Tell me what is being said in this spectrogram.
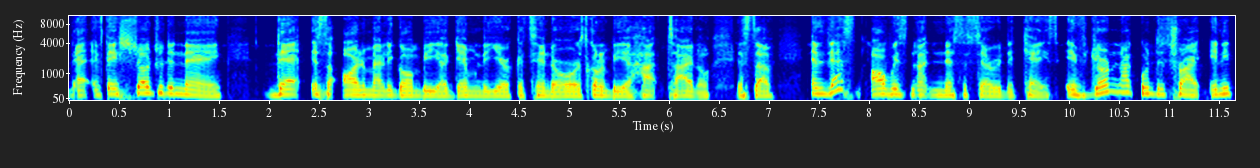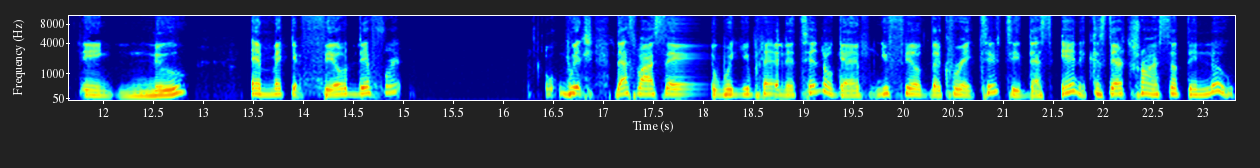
that if they showed you the name. That it's automatically going to be a game of the year contender, or it's going to be a hot title and stuff. And that's always not necessarily the case. If you're not going to try anything new and make it feel different, which that's why I say when you play a Nintendo game, you feel the creativity that's in it because they're trying something new.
